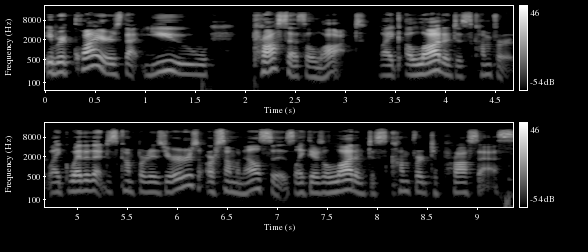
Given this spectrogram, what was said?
it requires that you process a lot like a lot of discomfort like whether that discomfort is yours or someone else's like there's a lot of discomfort to process.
